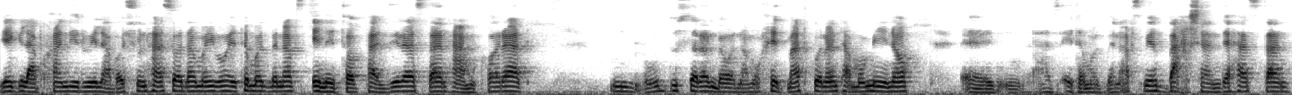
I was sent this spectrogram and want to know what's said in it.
یک لبخندی روی لباشون هست. آدمایی با اعتماد به نفس انعطاف پذیر هستن همکارت دوست دارن به آدم خدمت کنن. تمام اینا از اعتماد به نفس میاد. بخشنده هستن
